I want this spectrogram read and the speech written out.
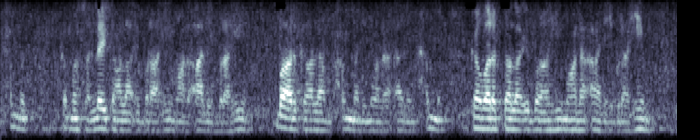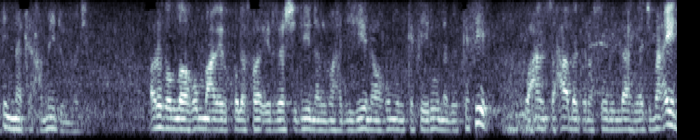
محمد كما صليت على ابراهيم وعلى ال ابراهيم بارك على محمد وعلى ال محمد كما باركت على ابراهيم وعلى ال ابراهيم إنك حميد مجيد. أرض اللهم على الخلفاء الراشدين المهديين وهم الكثيرون بالكثير وعن صحابة رسول الله أجمعين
